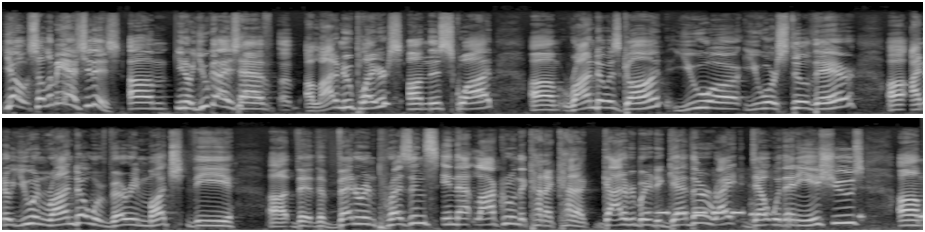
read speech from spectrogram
Yo, so let me ask you this. Um, you know, you guys have a, a, lot of new players on this squad. Um, Rondo is gone. You are you are still there. Uh, I know you and Rondo were very much the uh, the the veteran presence in that locker room that kind of kind of got everybody together, right? Dealt with any issues. Um,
